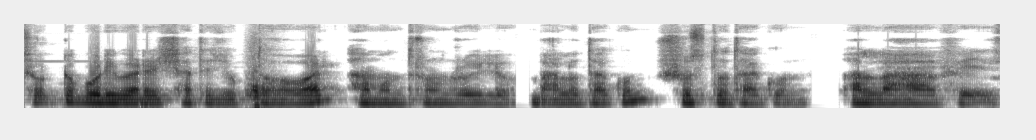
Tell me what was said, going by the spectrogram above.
ছোট্ট পরিবারের সাথে যুক্ত হওয়ার আমন্ত্রণ রইল। ভালো থাকুন, সুস্থ থাকুন। আল্লাহ হাফেজ।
